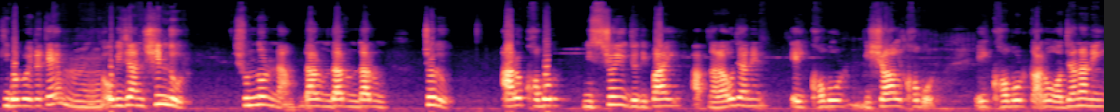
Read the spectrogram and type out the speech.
কি বলব এটাকে? অভিযান সিন্দুর। সুন্দর নাম, দারুণ দারুণ দারুণ। চলুক আরও খবর নিশ্চয়ই যদি পাই, আপনারাও জানেন, এই খবর বিশাল খবর। এই খবর কারও অজানা নেই।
